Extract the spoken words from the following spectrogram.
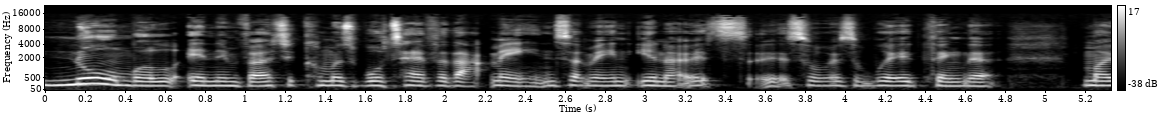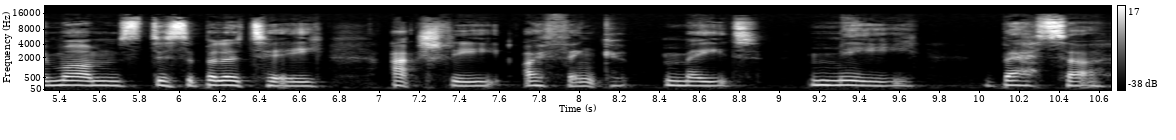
normal in inverted commas, whatever that means. I mean, you know, it's it's always a weird thing that my mum's disability actually, I think, made me better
